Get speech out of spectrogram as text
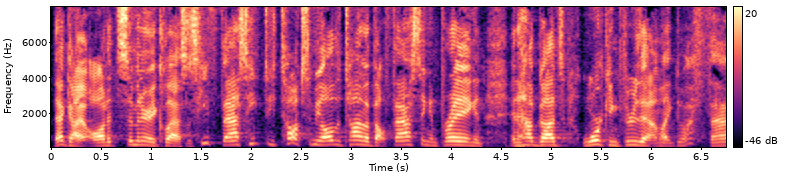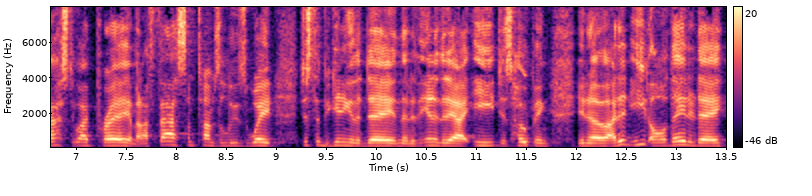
that guy audits seminary classes. He fasts. He, he talks to me all the time about fasting and praying and, and how God's working through that. I'm like, do I fast? Do I pray? I mean, I fast sometimes to lose weight just the beginning of the day. And then at the end of the day, I eat just hoping, you know, I didn't eat all day today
